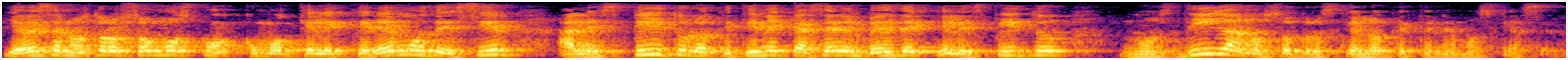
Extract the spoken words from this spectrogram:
Y a veces nosotros somos como que le queremos decir al Espíritu lo que tiene que hacer en vez de que el Espíritu nos diga a nosotros qué es lo que tenemos que hacer.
